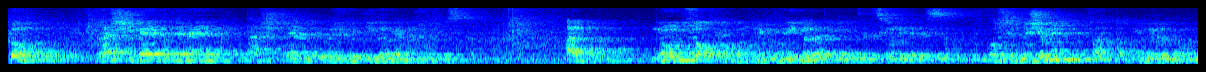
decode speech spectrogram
Comunque, lasci perdere, lasci perdere quelli che dicono che è una sofista. Allora, non so se ho contribuito alla divinizzazione di Alessandro, ho semplicemente fatto il mio lavoro.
